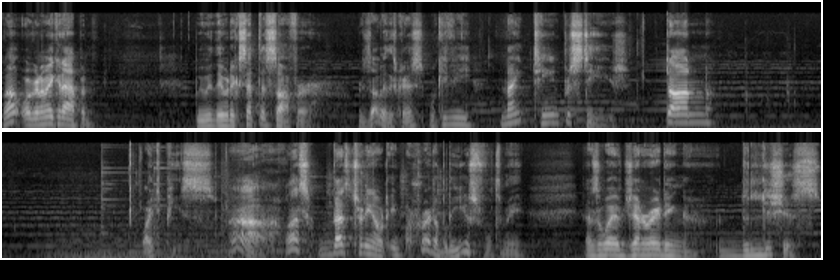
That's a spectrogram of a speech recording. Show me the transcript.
Well, we're going to make it happen. We would, they would accept this offer. Of this, Chris, will give you 19 prestige. Done. White piece. Ah, well that's, that's turning out incredibly useful to me as a way of generating delicious,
